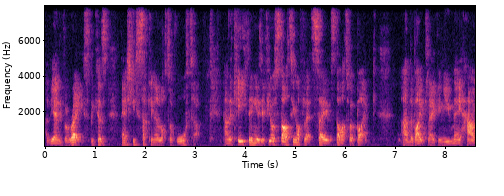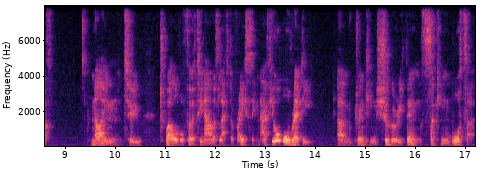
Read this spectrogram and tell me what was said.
at the end of a race because they actually suck in a lot of water. Now the key thing is if you're starting off, let's say at the start of a bike and the bike leg, and you may have nine to 12 or 13 hours left of racing. Now, if you're already um, drinking sugary things, sucking water,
